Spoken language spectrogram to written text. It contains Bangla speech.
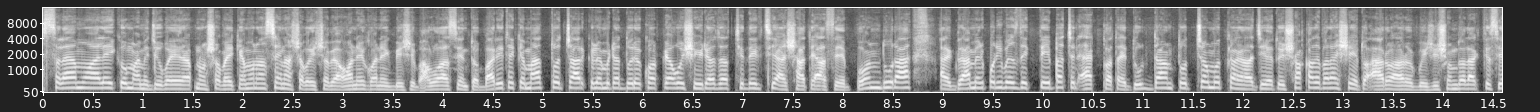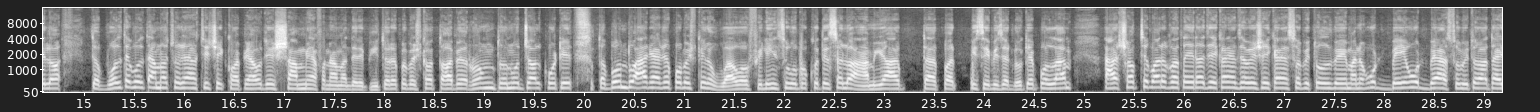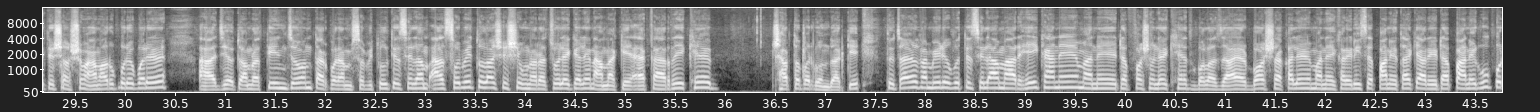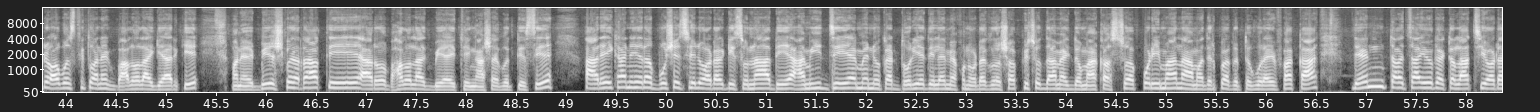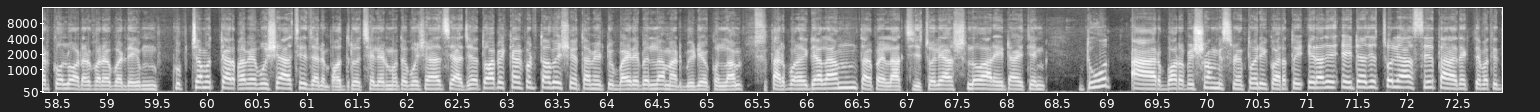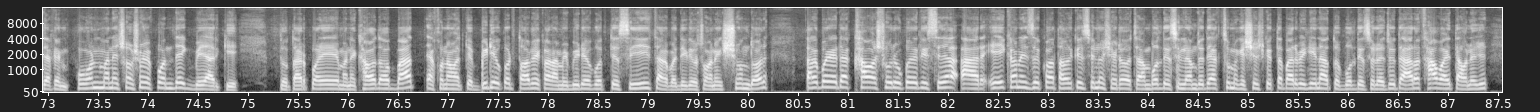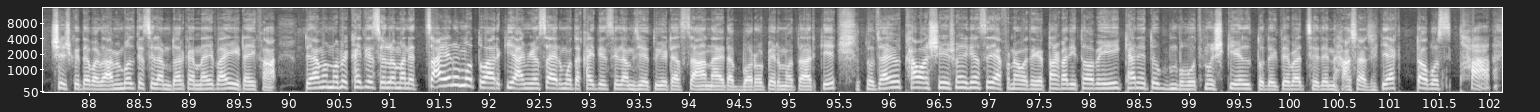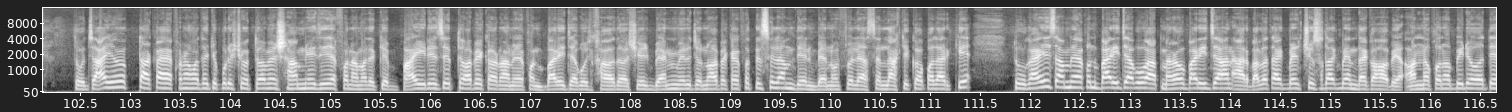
আসসালামু আলাইকুম, আমি জুবাইর। আপনার সবাই কেমন আছেন? আশা করি সবাই অনেক অনেক বেশি ভালো আছেন। তো বাড়ি থেকে মাত্র চার কিলোমিটার দূরে কপে অবশ্যই যাচ্ছে, দেখছি আর সাথে আছে বন্ধুরা। আর গ্রামের পরিবেশ দেখতেই পাচ্ছেন, এক কথায় দুর্দান্ত, চমৎকার। যেহেতু সকালবেলা সেহেতু আরও আরও বেশি সুন্দর লাগতেছিল। তো বলতে বলতে আমরা চলে আসছি সেই কপি হাউসের সামনে। এখন আমাদের ভিতরে প্রবেশ করতে হবে রংধনু জলকোটির তো বন্ধু, আগে আগে প্রবেশ করে ওয়াও ফিলিংস উপভোগ করতেছিল আমিও আর তারপর পিছিয়ে পিছিয়ে ঢুকে পড়লাম। আর সবচেয়ে বড় কথা, এরা যেখানে যাবে, সেখানে ছবি তুলবে মানে উঠবে উঠবে আর ছবি তোলা দায়িত্ব সবসময় আমার উপরে পরে যেহেতু আমরা তিনজন, তারপরে আমি ছবি তুলতেছিলাম। আর ছবি তোলা শেষে ওনারা চলে গেলেন আমাকে একা রেখে স্বার্থপর বন্ধু আর কি। তো যাই হোক, আমি ভিডিও করতেছিলাম আর এইখানে মানে এটা ফসলের ক্ষেত বলা যায়। আর বর্ষাকালে মানে এখানে নিচে পানি থাকে আর এটা পানির উপরে অবস্থিত অনেক ভালো লাগে আর কি। মানে বিশেষ করে রাতে আরও ভালো লাগবে আই থিঙ্ক আশা করতেছি। আর এখানে এরা বসেছিল অর্ডার কিছু না দিয়ে। আমি যে মেনু কার্ড ধরিয়ে দিলাম, এখন অর্ডারগুলো সব কিছুর দাম একদম আকাশ ছোঁয়া পরিমাণ, আমাদের পকেট তো পুরাই ফাঁকা। দেন তা যাই হোক, একটা লাচ্ছি অর্ডার করল অর্ডার করার পর দেখুন খুব চমৎকারভাবে বসে আছে, যেন ভদ্র ছেলের মতো বসে আছে। আর যেহেতু অপেক্ষা করতে হবে, সেহেতু আমি একটু বাইরে বেরলাম আর ভিডিও করলাম। তারপরে গেলাম তারপরে লাচ্ছি চলে আসলো আর এটা আই থিঙ্ক দুধ আর বরফের সংমিশ্রণে তৈরি করা। তো এরা যে এটা যে চলে আসছে, তারা দেখতে পাচ্ছি, দেখেন, ফোন মানে সবসময় ফোন দেখবে আর কি। তো তারপরে মানে খাওয়া দাওয়া বাদ, এখন আমাকে ভিডিও করতে হবে, কারণ আমি ভিডিও করতেছি, তারপর দেখতে পাচ্ছি অনেক সুন্দর। তারপরে এটা খাওয়া শুরু করে দিছে, আর এইখানে যে কথা হইতেছিল, সেটা হচ্ছে আমি বলতেছিলাম, যদি এক চুমুকে শেষ করতে পারবে কি না তো বলতেছিল, যদি আরও খাওয়াই তাহলে শেষ করতে পারবে। আমি বলতেছিলাম, দরকার নাই ভাই, এটাই খা। তো এমনভাবে খাইতেছিল মানে চায়ের মতো আর কি, আমিও চায়ের মতো খাইতেছিলাম, যেহেতু এটা চা না, এটা বরফের মতো আর কি। তো যাই হোক, খাওয়া শেষ হয়ে গেছে, এখন আমাদেরকে টাকা দিতে হবে, এইখানে তো বহুত মুশকিল। তো দেখতে পাচ্ছে যে হাসাহাসি একটা অবস্থা। তো যাই হোক, টাকা এখন আমাদেরকে পরিশোধ করতে হবে। সামনে যে এখন আমাদেরকে বাইরে যেতে হবে, কারণ আমি এখন বাড়ি যাব খাওয়া দাওয়া শেষ ব্যান মেয়ের জন্য অপেক্ষা করতেছিলাম। দেন ব্যানও চলে আসে লাকি কপাল আর কি। তো গাইজ আমরা এখন বাড়ি যাব, আপনারাও বাড়ি যান, আর ভালো থাকবেন, সুস্থ থাকবেন, দেখা হবে অন্য কোনো ভিডিওতে।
